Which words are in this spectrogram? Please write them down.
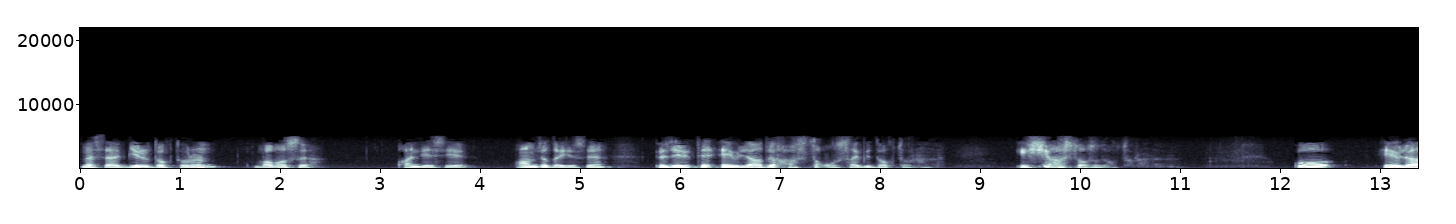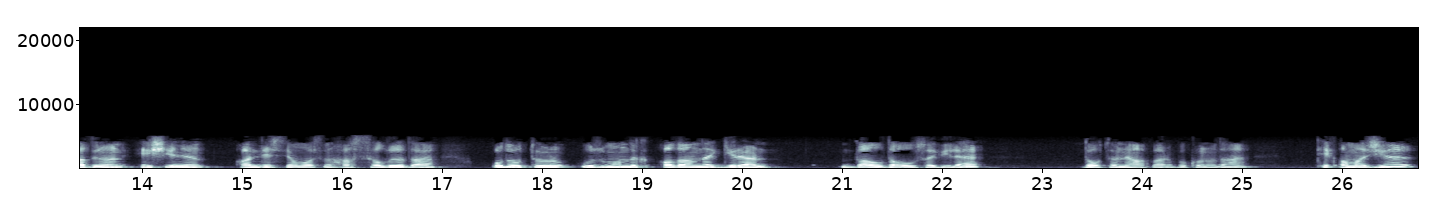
Mesela bir doktorun babası, annesi, amca dayısı özellikle evladı hasta olsa bir doktorun, eşi hasta olsa doktorun. O evladının, eşinin, annesi babasının hastalığı da o doktorun uzmanlık alanına giren dalda olsa bile doktor ne yapar bu konuda? Tek amacı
